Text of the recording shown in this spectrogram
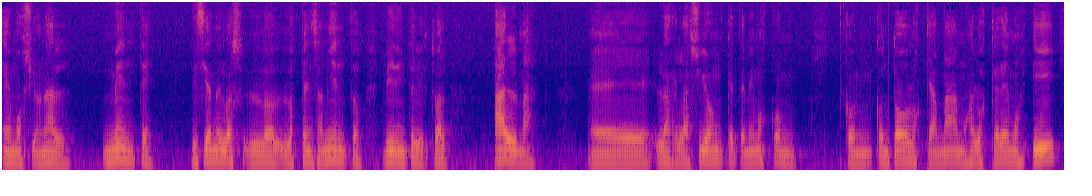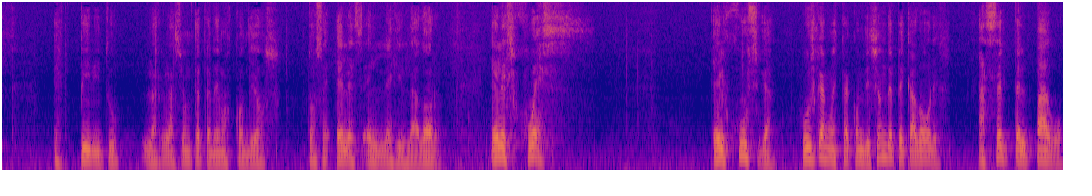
emocional. Mente, diciendo los, los, pensamientos, vida intelectual. Alma, eh, la relación que tenemos con, con, con todos los que amamos, a los queremos. Y espíritu, la relación que tenemos con Dios. Entonces, Él es el legislador. Él es juez. Él juzga, juzga nuestra condición de pecadores, acepta el pago,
